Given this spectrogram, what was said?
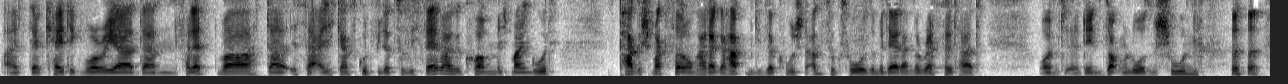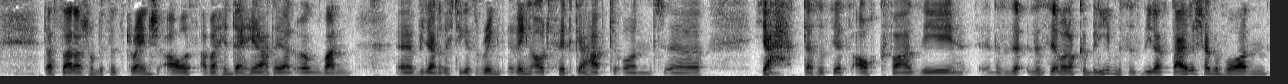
als der Celtic Warrior dann verletzt war, da ist er eigentlich ganz gut wieder zu sich selber gekommen. Ich meine, gut, ein paar Geschmacksveränderungen hat er gehabt mit dieser komischen Anzugshose, mit der er dann gewrestelt hat und äh, den sockenlosen Schuhen. das sah dann schon ein bisschen strange aus, aber hinterher hat er dann irgendwann äh, wieder ein richtiges Ring-Outfit gehabt und äh, ja, das ist jetzt auch quasi, das ist, das ist ja immer noch geblieben, es ist wieder stylischer geworden,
